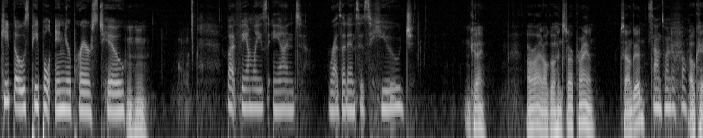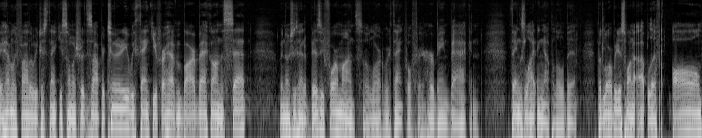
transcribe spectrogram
keep those people in your prayers too. Mm-hmm. But families and residents is huge. Okay. All right, I'll go ahead and start praying. Sound good? Sounds wonderful. Okay, Heavenly Father, we just thank you so much for this opportunity. We thank you for having Barb back on the set. We know she's had a busy four months, so Lord, we're thankful for her being back and things lightening up a little bit. But Lord, we just want to uplift all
